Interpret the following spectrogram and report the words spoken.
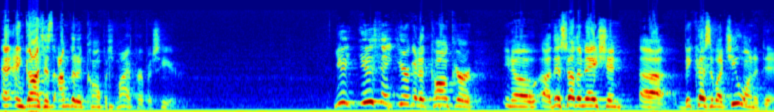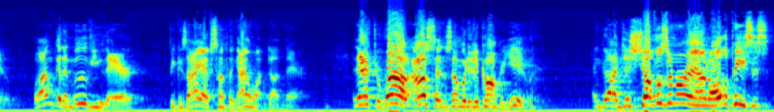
And God says, I'm going to accomplish my purpose here. You, you think you're going to conquer you know, uh, this other nation uh, because of what you want to do. Well, I'm going to move you there because I have something I want done there. And after a while, I'll send somebody to conquer you. And God just shuffles them around, all the pieces,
